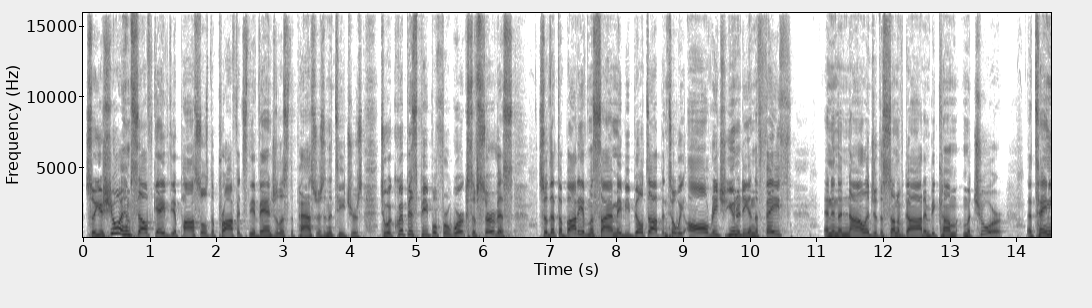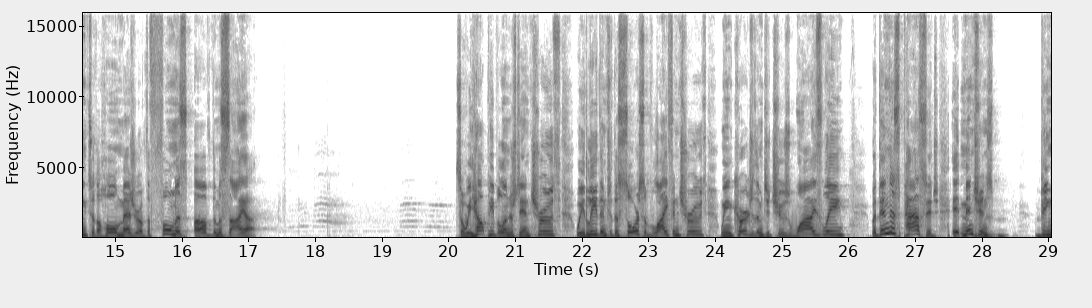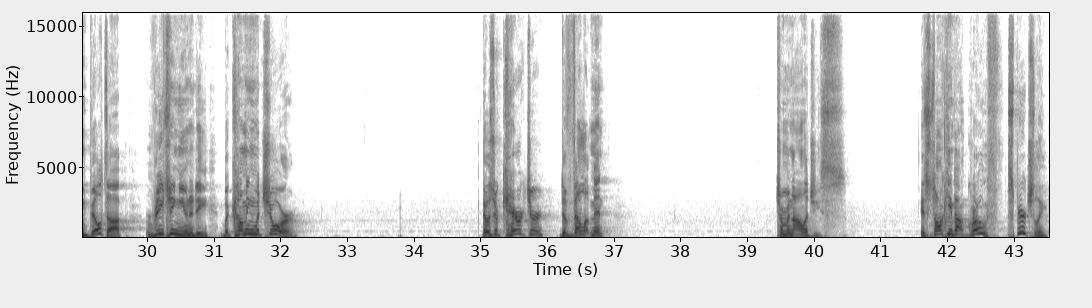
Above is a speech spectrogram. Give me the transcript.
So Yeshua himself gave the apostles, the prophets, the evangelists, the pastors, and the teachers to equip his people for works of service so that the body of Messiah may be built up until we all reach unity in the faith and in the knowledge of the Son of God and become mature, attaining to the whole measure of the fullness of the Messiah. So we help people understand truth. We lead them to the source of life and truth. We encourage them to choose wisely. But then this passage, it mentions being built up reaching unity, becoming mature. Those are character development terminologies. It's talking about growth spiritually.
